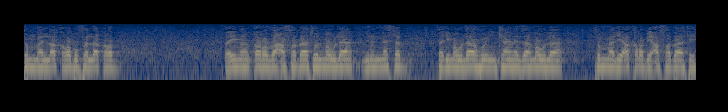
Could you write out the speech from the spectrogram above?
ثم الأقرب فالأقرب. فإن انقرض عصبات المولى من النسب فلمولاه إن كان ذا مولى ثم لأقرب عصباته.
